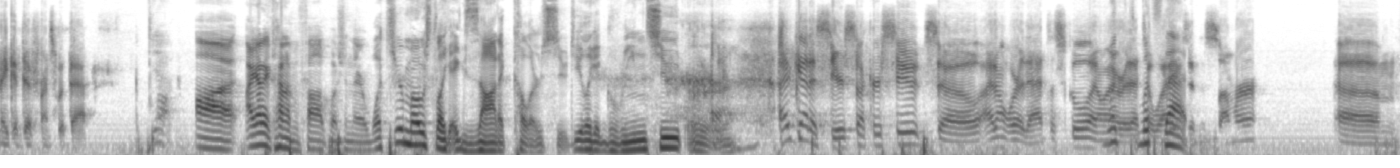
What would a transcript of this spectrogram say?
make a difference with that. Yeah. Uh, I got a kind of a follow up question there. What's your most like exotic color suit? Do you like a green suit or? I've got a seersucker suit, so I don't wear that to school. I only What- wear that what's to weddings that? in the summer. Um,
